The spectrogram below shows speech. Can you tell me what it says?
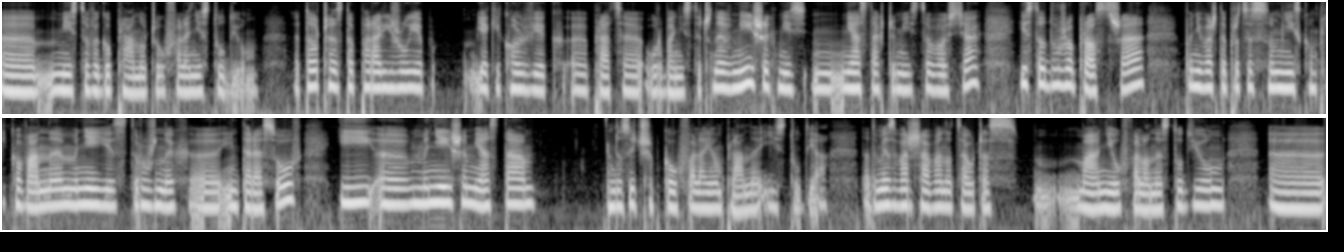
e, miejscowego planu czy uchwalenie studium. To często paraliżuje jakiekolwiek prace urbanistyczne. W mniejszych miastach czy miejscowościach jest to dużo prostsze, ponieważ te procesy są mniej skomplikowane, mniej jest różnych interesów i mniejsze miasta dosyć szybko uchwalają plany i studia. Natomiast Warszawa no, cały czas ma nieuchwalone studium, e,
